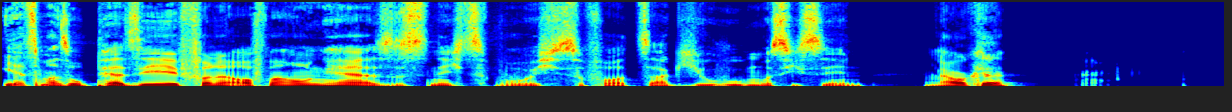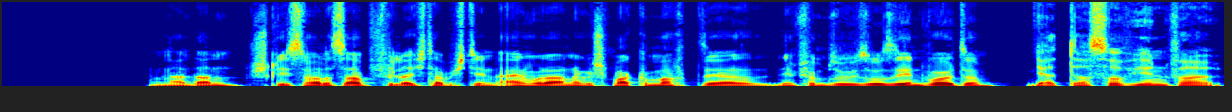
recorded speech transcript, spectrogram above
jetzt mal so per se von der Aufmachung her ist es nichts, wo ich sofort sage, juhu, muss ich sehen. ja, okay. Na dann, schließen wir das ab. Vielleicht habe ich den einen oder anderen Geschmack gemacht, der den Film sowieso sehen wollte. Ja, das auf jeden Fall.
